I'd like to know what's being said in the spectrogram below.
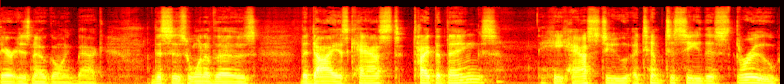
There is no going back. This is one of those the die is cast type of things. He has to attempt to see this through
